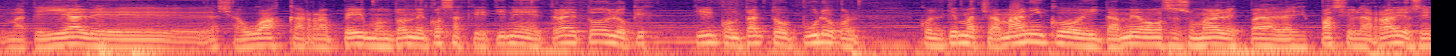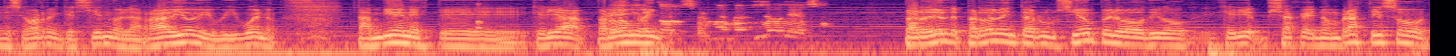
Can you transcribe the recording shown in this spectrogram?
el material de, de ayahuasca, rapé, un montón de cosas que tiene, trae todo lo que es- tiene contacto puro con, con el tema chamánico y también vamos a sumar al, al espacio de la radio, o sea que se va enriqueciendo la radio y, y bueno, también este quería, perdón, la, Entonces, ese- perdón, perdón la interrupción, pero digo, quería, ya que nombraste eso,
